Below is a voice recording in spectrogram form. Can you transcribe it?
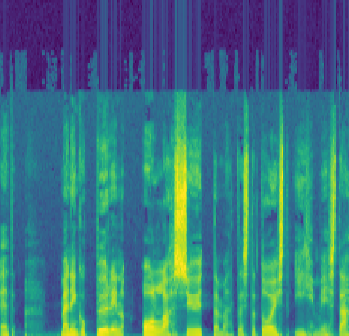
että mä niinku pyrin olla syyttämättä sitä toista ihmistä,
